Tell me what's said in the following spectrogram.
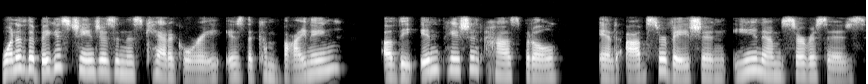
One of the biggest changes in this category is the combining of the inpatient hospital and observation E&M services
